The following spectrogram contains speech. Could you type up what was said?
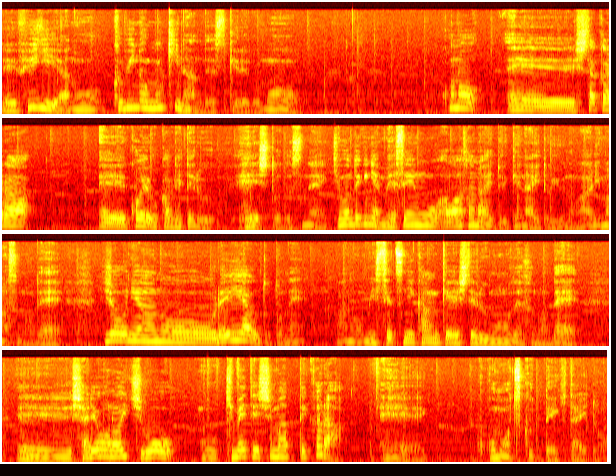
えフィギュアの首の向きなんですけれどもこの、えー、下から、えー、声をかけてる兵士とですね基本的には目線を合わさないといけないというのがありますので非常にあのレイアウトとねあの密接に関係しているものですので、えー、車両の位置を決めてしまってから、えここも作っていきたいと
